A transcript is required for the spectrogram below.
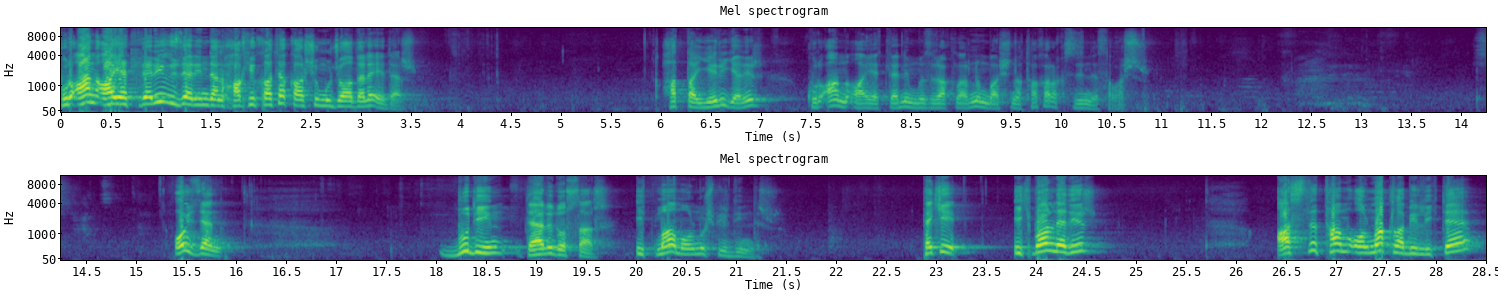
Kur'an ayetleri üzerinden hakikate karşı mücadele eder. Hatta yeri gelir Kur'an ayetlerinin mızraklarının başına takarak sizinle savaşır. O yüzden bu din değerli dostlar itmam olmuş bir dindir. Peki ikbal nedir? Aslı tam olmakla birlikte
